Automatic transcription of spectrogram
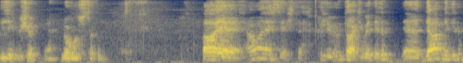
Diyecek bir şey yok yani. Logosu takım. Ay ay ama neyse işte. Cleveland'ı takip edelim. Ee, devam edelim.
